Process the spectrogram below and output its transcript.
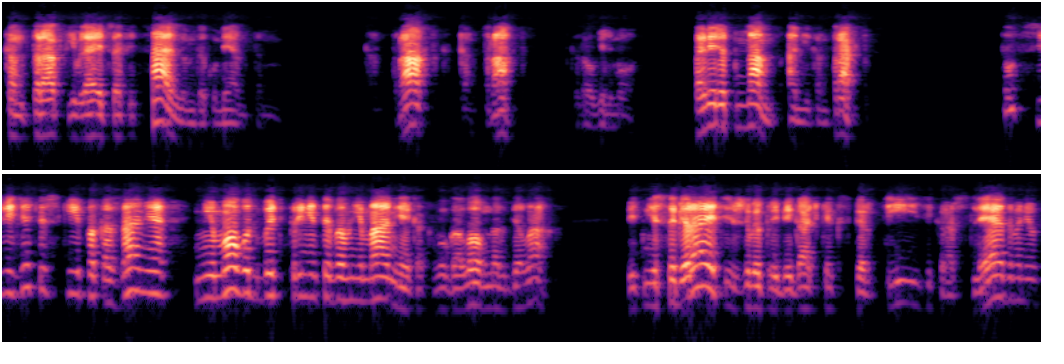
Контракт является официальным документом. — Контракт, контракт, — сказал Вельмо. — Поверят нам, а не контракту. Тут свидетельские показания не могут быть приняты во внимание, как в уголовных делах. Ведь не собираетесь же вы прибегать к экспертизе, к расследованию,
